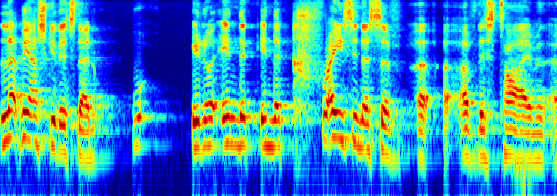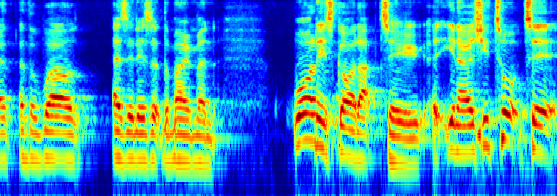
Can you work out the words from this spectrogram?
let me ask you this then. You know, in the in the craziness of uh, of this time and, and, the world as it is at the moment, what is God up to? You know, as you talk to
